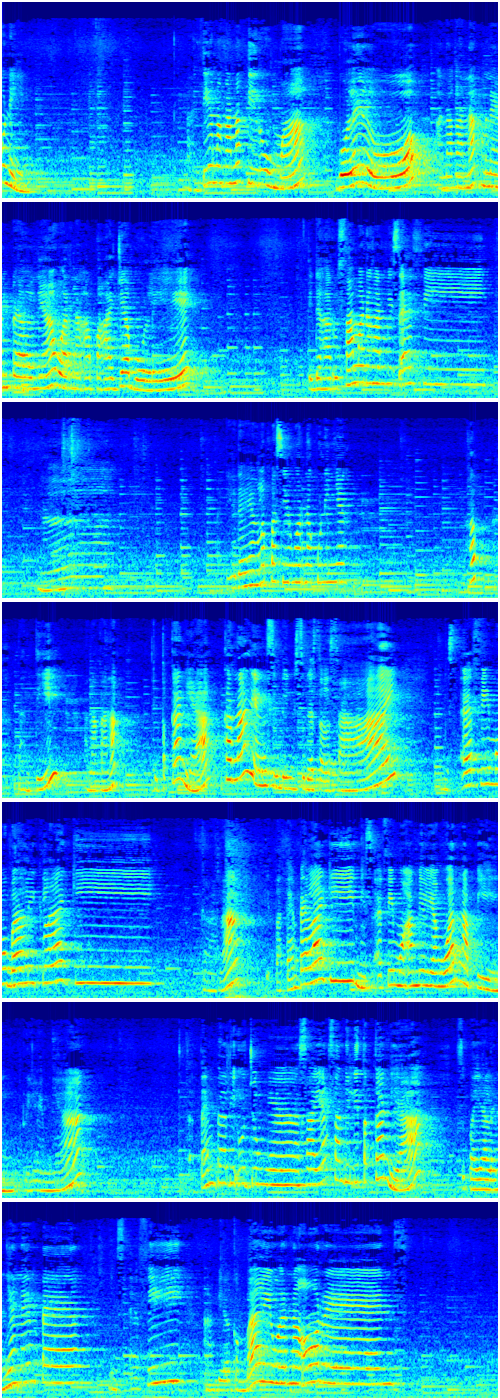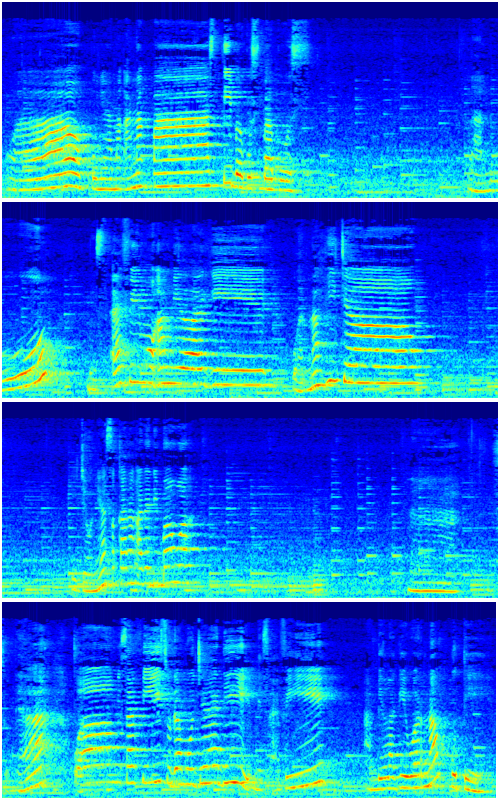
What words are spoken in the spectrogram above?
kuning nanti anak-anak di rumah boleh loh Anak-anak menempelnya warna apa aja boleh. Tidak harus sama dengan Miss Evi. Nah, tadi ada yang lepas yang warna kuningnya. Hop, nanti anak-anak ditekan ya, karena yang sudah sudah selesai. Miss Evi mau balik lagi. Sekarang kita tempel lagi. Miss Evi mau ambil yang warna pink. Lemnya kita tempel di ujungnya. Sayang sambil ditekan ya, supaya lemnya nempel. Miss Evi ambil kembali warna orange. Wow, punya anak-anak pasti bagus-bagus. Miss Evi mau ambil lagi warna hijau. Hijaunya sekarang ada di bawah. Nah, sudah. Wow, Miss Avi sudah mau jadi. Miss Avi ambil lagi warna putih.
